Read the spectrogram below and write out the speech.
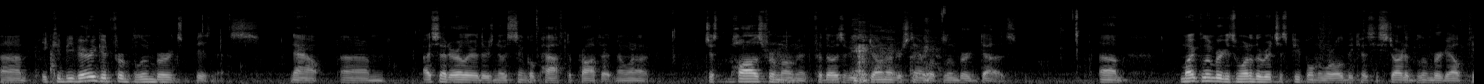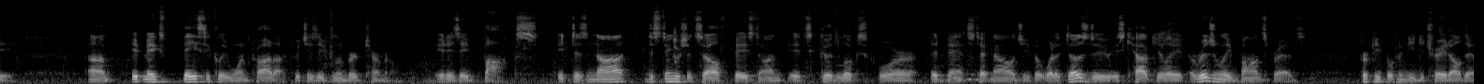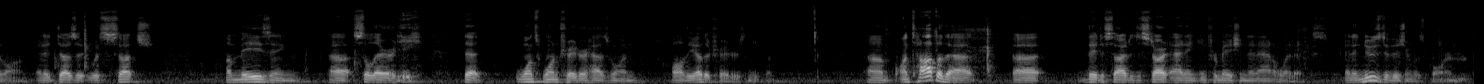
um, it could be very good for Bloomberg's business. Now, um, I said earlier there's no single path to profit, and I want to just pause for a moment for those of you who don't understand what Bloomberg does. Um, Mike Bloomberg is one of the richest people in the world because he started Bloomberg LP. Um, it makes basically one product, which is a Bloomberg terminal. It is a box it does not distinguish itself based on its good looks or advanced technology. But what it does do is calculate originally bond spreads for people who need to trade all day long, and it does it with such amazing uh, celerity that once one trader has one, all the other traders need them. Um, on top of that, uh, they decided to start adding information and analytics, and a news division was born.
